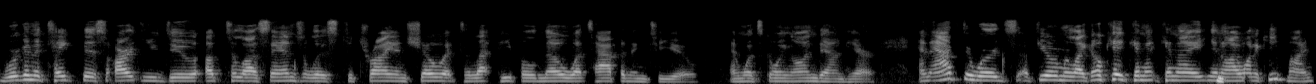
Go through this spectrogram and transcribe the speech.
we're going to take this art you do up to Los Angeles to try and show it to let people know what's happening to you and what's going on down here. And afterwards, a few of them were like, "Okay, can I? Can I? You know, I want to keep mine."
